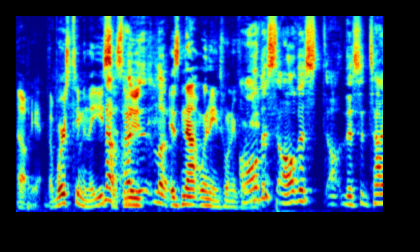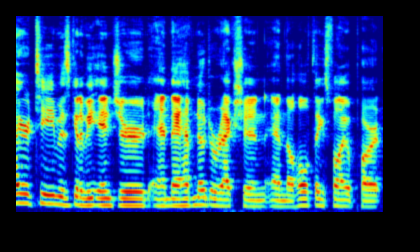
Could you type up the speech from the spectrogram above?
Oh yeah, the worst team in the East No, is, I- lose, look, is not winning 24. All games. this, all this, all- this entire team is going to be injured, and they have no direction, and the whole thing's falling apart.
